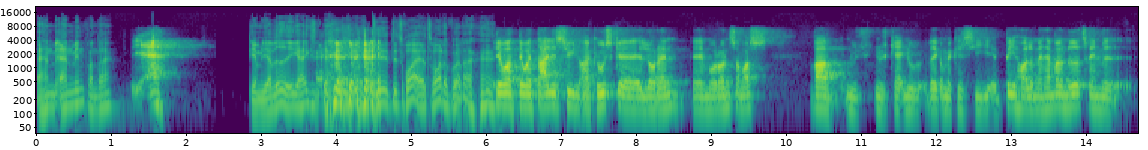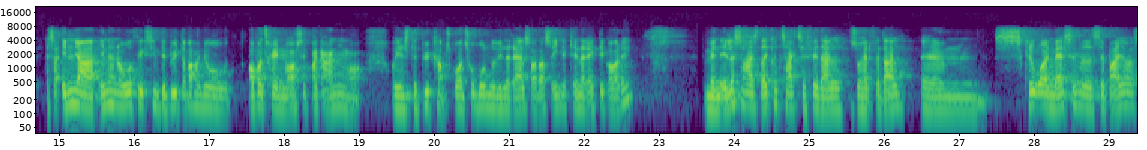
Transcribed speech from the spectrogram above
Er han, er han mindre end dig? Ja. Jamen, jeg ved ikke. Jeg ikke det, det, tror jeg. Jeg tror da på dig. det, var, det var et dejligt syn, og jeg kan huske uh, Loren uh, Moron, som også var, nu, nu, kan, nu ved jeg ikke, om jeg kan sige B-holdet, men han var jo nede at træne med, altså inden, jeg, inden han overhovedet fik sin debut, der var han jo op at træne med os et par gange, og, og i hans debutkamp scorede to mål mod Villarreal, så er der også en, jeg kender rigtig godt, ikke? Men ellers så har jeg stadig kontakt til Fedal, Sohad Fedal, øhm, skriver en masse med Ceballos,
